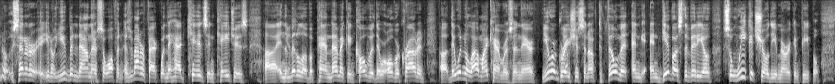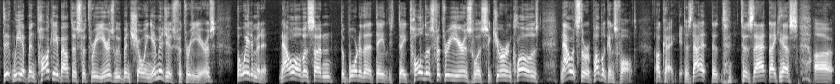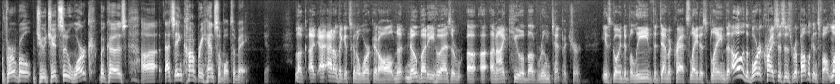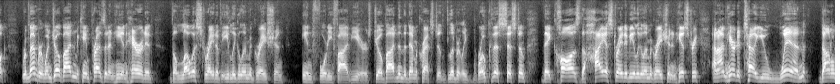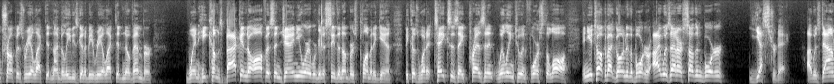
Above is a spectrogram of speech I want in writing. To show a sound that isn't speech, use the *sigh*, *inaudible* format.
You know, Senator, you know, you've been down there so often. As a matter of fact, when they had kids in cages uh, in the yes. middle of a pandemic and COVID, they were overcrowded. Uh, they wouldn't allow my cameras in there. You were gracious yep. enough to film it and and give us the video so we could show the American people that we have been talking about this for three years. We've been showing images for three years. But wait a minute. Now all of a sudden, the border that they they told us for three years was secure and closed. Now it's the Republicans' fault. Okay. Does that *laughs* does that I guess uh, verbal jujitsu work? Because uh, that's incomprehensible to me. Yeah. Look, I, I don't think it's going to work at all. No, nobody who has a, a, an IQ above room temperature is going to believe the Democrats' latest blame that oh the border crisis is Republicans' fault. Look, remember when Joe Biden became president, he inherited the lowest rate of illegal immigration in 45 years. Joe Biden and the Democrats deliberately broke this system. They caused the highest rate of illegal immigration in history. And I'm here to tell you when Donald Trump is reelected, and I believe he's going to be reelected in November. When he comes back into office in January, we're going to see the numbers plummet again because what it takes is a president willing to enforce the law. And you talk about going to the border. I was at our southern border yesterday. I was down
